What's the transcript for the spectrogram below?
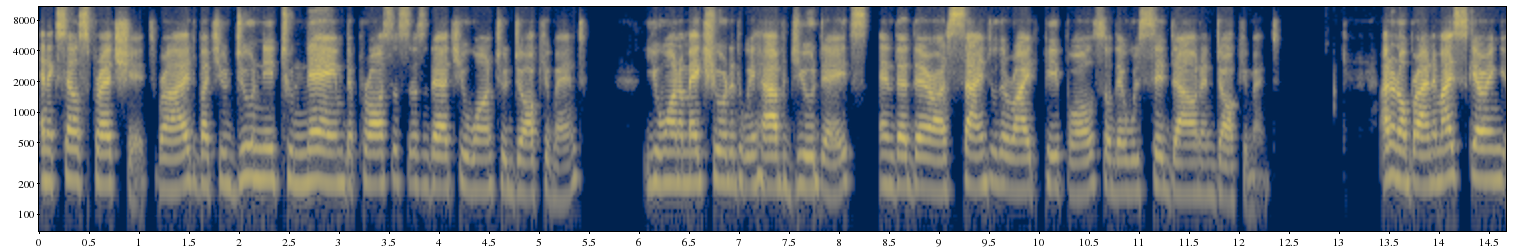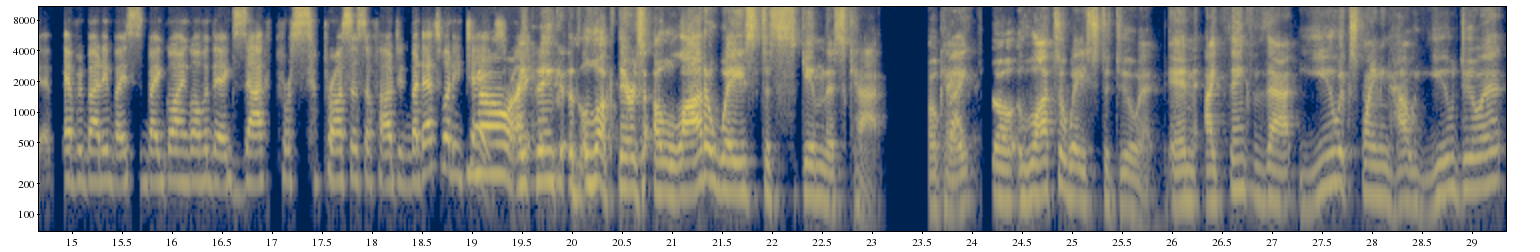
an excel spreadsheet right but you do need to name the processes that you want to document you want to make sure that we have due dates and that they are assigned to the right people so they will sit down and document. I don't know, Brian, am I scaring everybody by, by going over the exact process of how to, but that's what it takes. No, right? I think, look, there's a lot of ways to skin this cat. Okay. Right. So lots of ways to do it. And I think that you explaining how you do it,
